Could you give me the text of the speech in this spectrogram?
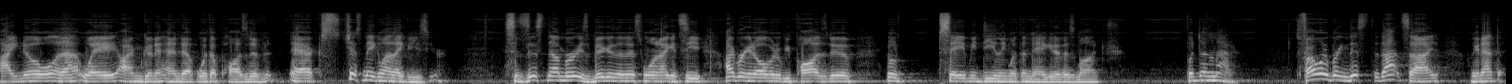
I know that way I'm going to end up with a positive x, just making my life easier. Since this number is bigger than this one, I can see I bring it over to be positive. It'll save me dealing with a negative as much. But it doesn't matter. So if I want to bring this to that side, I'm going to have to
